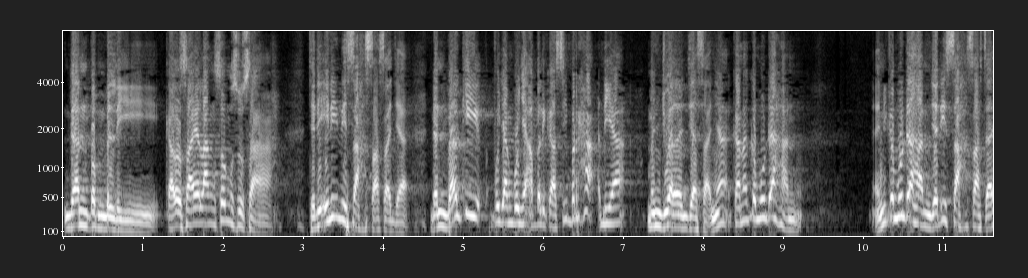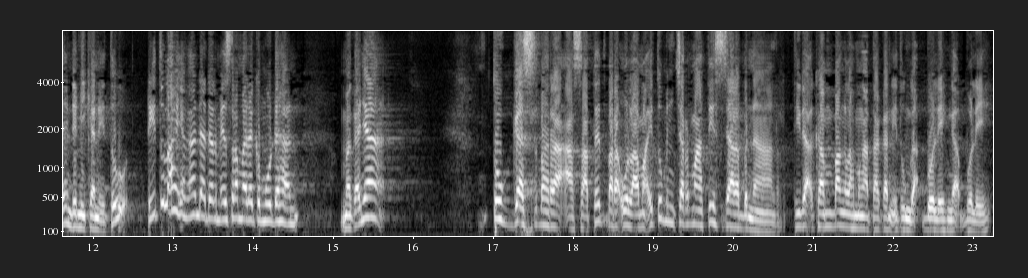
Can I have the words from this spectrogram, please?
dan pembeli. Kalau saya langsung susah. Jadi ini ini sah-sah saja. Dan bagi yang punya aplikasi berhak dia menjual jasanya karena kemudahan. Nah, ini kemudahan. Jadi sah-sah saja yang demikian itu. Itulah yang ada dalam Islam ada kemudahan. Makanya tugas para asatid, para ulama itu mencermati secara benar. Tidak gampanglah mengatakan itu enggak boleh, enggak boleh.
